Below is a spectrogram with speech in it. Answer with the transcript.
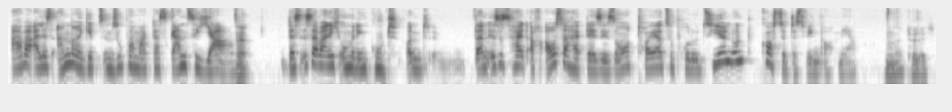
Aber alles andere gibt's im Supermarkt das ganze Jahr. Ja. Das ist aber nicht unbedingt gut. Und dann ist es halt auch außerhalb der Saison teuer zu produzieren und kostet deswegen auch mehr. Natürlich.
